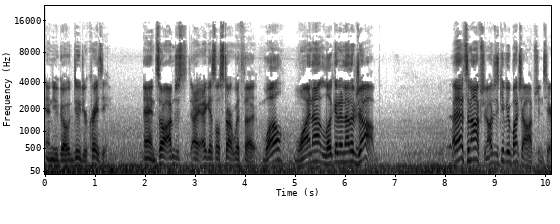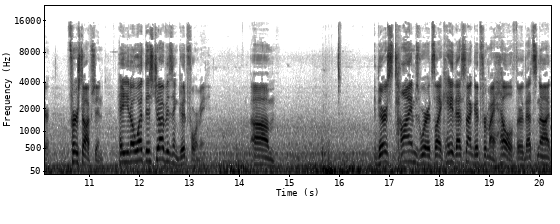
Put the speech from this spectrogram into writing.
and you go, dude, you're crazy. And so I'm just, I, I guess I'll start with, uh, well, why not look at another job? That's an option. I'll just give you a bunch of options here. First option hey, you know what? This job isn't good for me. Um, there's times where it's like, hey, that's not good for my health, or that's not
